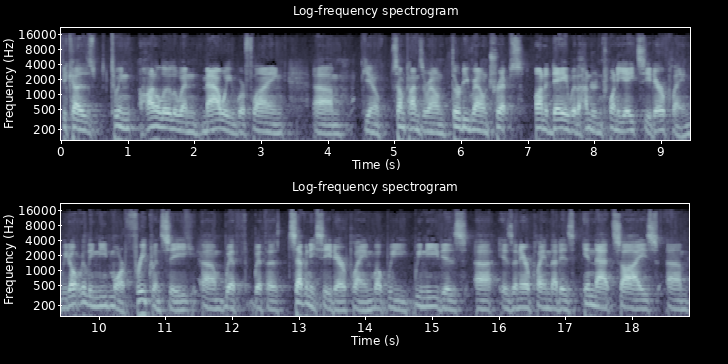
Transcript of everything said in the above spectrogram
because between Honolulu and Maui, we're flying, um, you know, sometimes around 30 round trips on a day with a 128 seat airplane. We don't really need more frequency um, with with a 70 seat airplane. What we, we need is uh, is an airplane that is in that size um,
